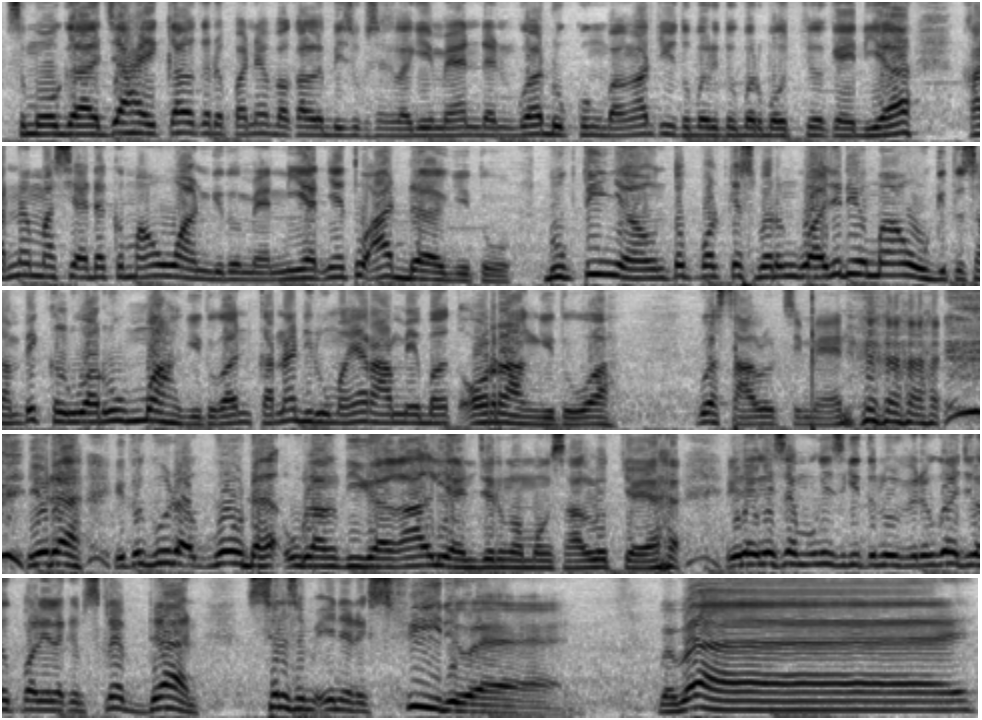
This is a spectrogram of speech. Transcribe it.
Semoga aja Haikal ke depannya bakal lebih sukses lagi men. Dan gua dukung banget youtuber-youtuber bocil kayak dia karena masih ada kemauan gitu men. Niatnya tuh ada gitu. Buktinya untuk podcast bareng gua aja dia mau gitu sampai keluar rumah gitu kan karena di rumahnya rame banget orang gitu. Wah gua salut sih men. Yaudah itu gua udah gua udah ulang tiga kali anjir ngomong salut ya. Yaudah guys ya, mungkin segitu dulu video gua. Jangan lupa like subscribe dan see you in the next video and bye bye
